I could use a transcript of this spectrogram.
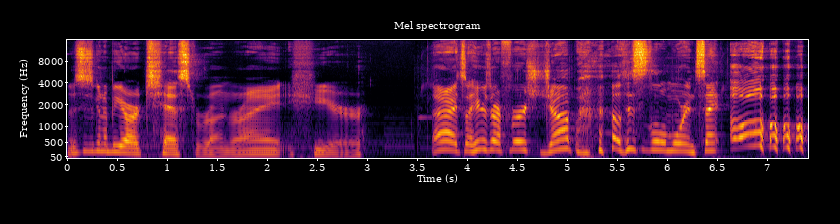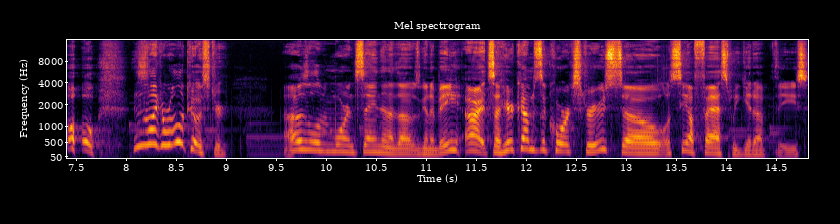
this is going to be our test run right here. All right, so here's our first jump. Oh, this is a little more insane. Oh, this is like a roller coaster. I was a little bit more insane than I thought it was going to be. All right, so here comes the corkscrew. So let's see how fast we get up these.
